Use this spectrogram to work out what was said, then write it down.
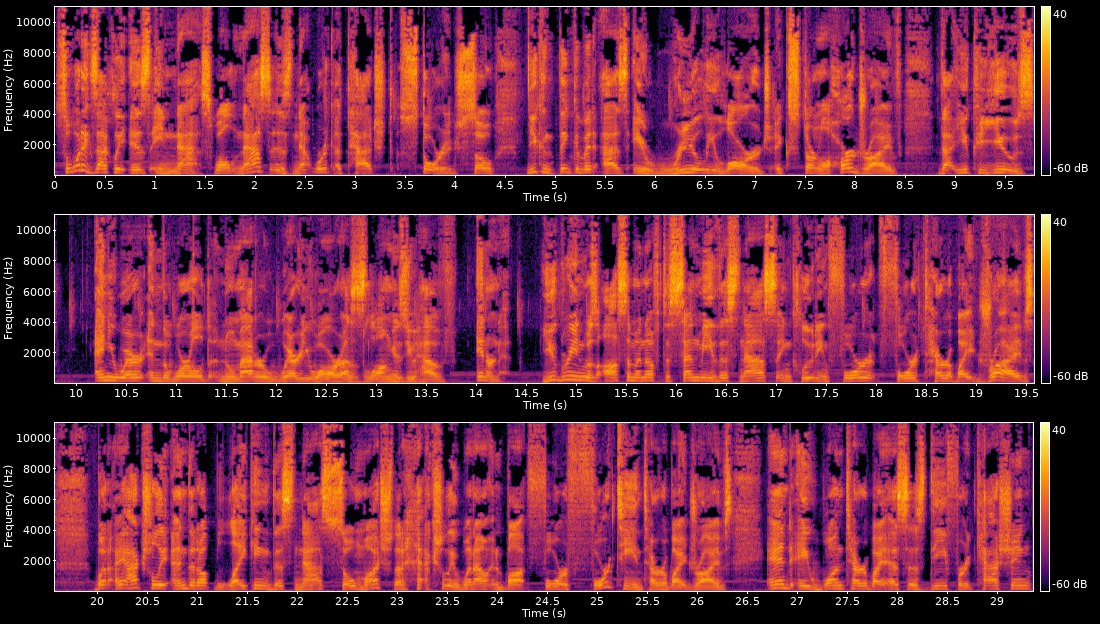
So what exactly is a NAS? Well, NAS is network attached storage. So you can think of it as a really large external hard drive that you could use anywhere in the world, no matter where you are, as long as you have internet. Ugreen was awesome enough to send me this NAS, including four 4 terabyte drives, but I actually ended up liking this NAS so much that I actually went out and bought four 14 terabyte drives and a 1 terabyte SSD for caching.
